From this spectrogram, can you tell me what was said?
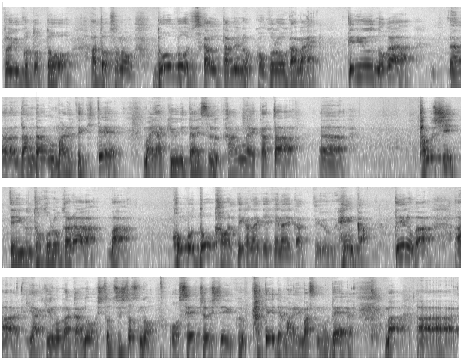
ということとあとその道具を使うための心構え。っていうのがだんだん生まれてきて、まあ、野球に対する考え方楽しいっていうところから、まあ、今後どう変わっていかなきゃいけないかっていう変化っていうのがあ野球の中の一つ一つの成長していく過程でもありますので、まあ、あ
